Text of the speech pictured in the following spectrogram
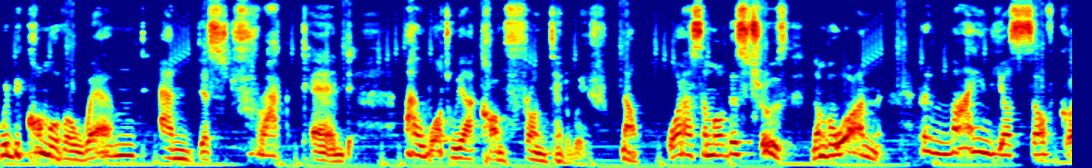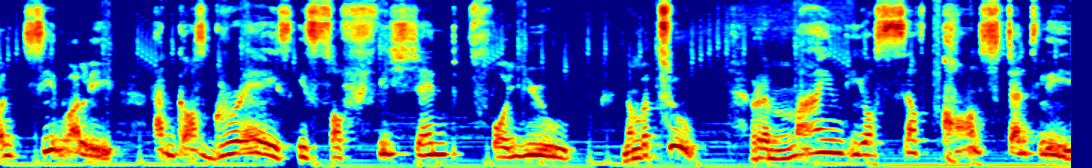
we become overwhelmed and distracted by what we are confronted with. Now, what are some of these truths? Number one, remind yourself continually that God's grace is sufficient for you. Number two, remind yourself constantly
